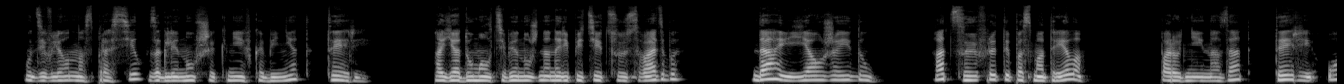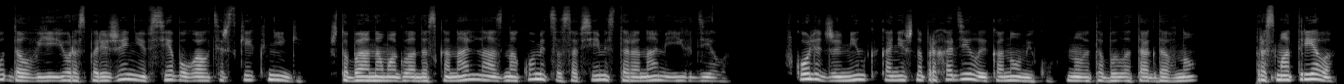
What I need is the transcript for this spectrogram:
— удивленно спросил заглянувший к ней в кабинет Терри. «А я думал, тебе нужно на репетицию свадьбы?» «Да, и я уже иду. А цифры ты посмотрела?» Пару дней назад Терри отдал в ее распоряжение все бухгалтерские книги, чтобы она могла досконально ознакомиться со всеми сторонами их дела. В колледже Минг, конечно, проходила экономику, но это было так давно. Просмотрела,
